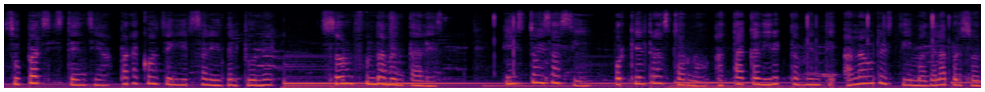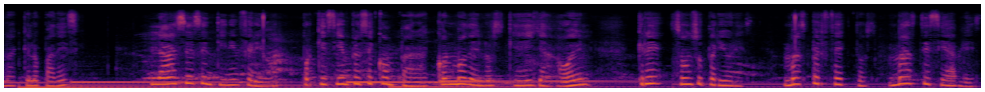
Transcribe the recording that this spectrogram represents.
su persistencia para conseguir salir del túnel son fundamentales esto es así porque el trastorno ataca directamente a la autoestima de la persona que lo padece. La hace sentir inferior porque siempre se compara con modelos que ella o él cree son superiores, más perfectos, más deseables.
